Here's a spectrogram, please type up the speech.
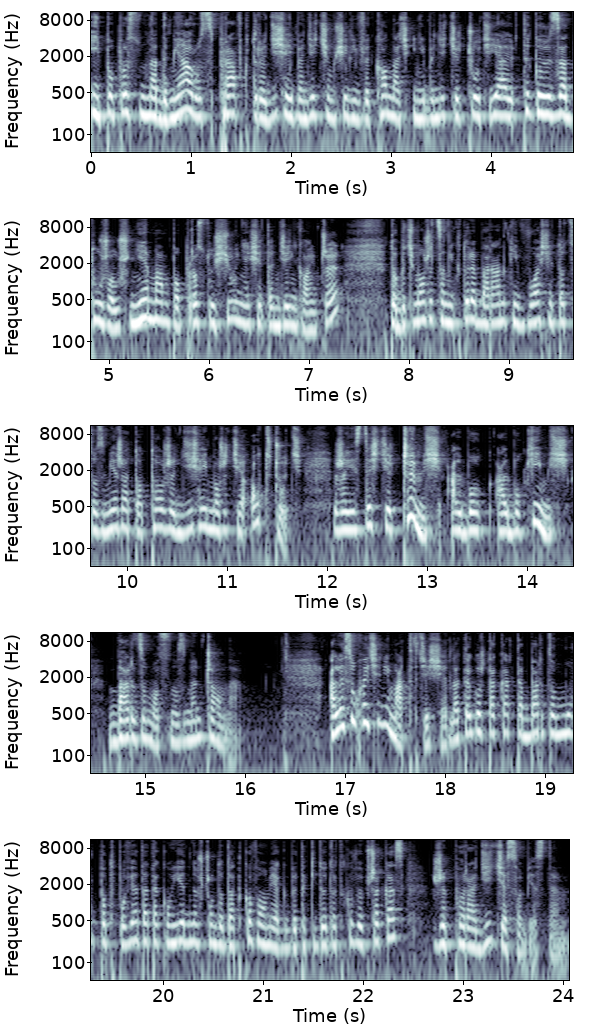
i po prostu nadmiaru spraw, które dzisiaj będziecie musieli wykonać i nie będziecie czuć, ja tego jest za dużo, już nie mam po prostu sił, niech się ten dzień kończy, to być może co niektóre baranki właśnie to, co zmierza, to to, że dzisiaj możecie odczuć, że jesteście czymś albo, albo kimś bardzo mocno zmęczone. Ale słuchajcie, nie martwcie się, dlatego że ta karta bardzo mu podpowiada taką jeszcze dodatkową, jakby taki dodatkowy przekaz, że poradzicie sobie z tym.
